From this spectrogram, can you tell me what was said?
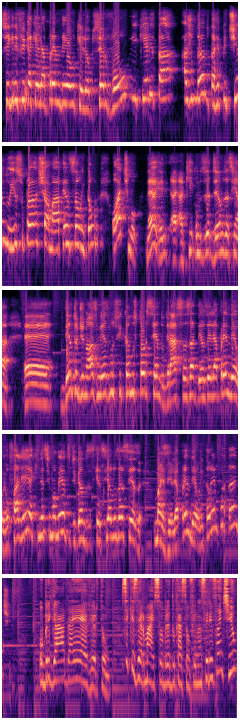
significa que ele aprendeu, que ele observou e que ele está ajudando, está repetindo isso para chamar a atenção. Então, ótimo, né? Aqui, como dizemos assim, é, dentro de nós mesmos ficamos torcendo. Graças a Deus ele aprendeu. Eu falhei aqui nesse momento, digamos, esqueci a luz acesa, mas ele aprendeu. Então é importante. Obrigada, Everton. Se quiser mais sobre educação financeira infantil,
